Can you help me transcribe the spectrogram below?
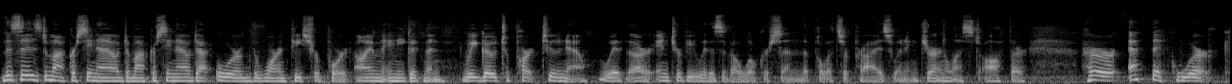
This is Democracy Now!, democracynow.org, the War and Peace Report. I'm Amy Goodman. We go to part two now with our interview with Isabel Wilkerson, the Pulitzer Prize-winning journalist, author. Her epic work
